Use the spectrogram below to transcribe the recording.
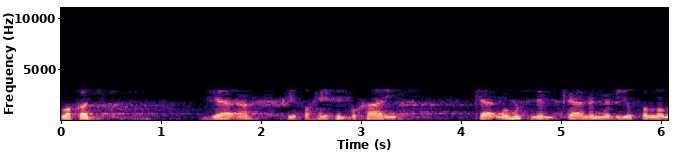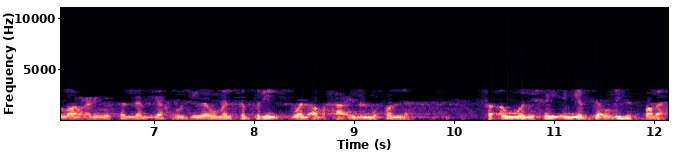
وقد جاء في صحيح البخاري ومسلم كان النبي صلى الله عليه وسلم يخرج يوم الفطر والأضحى إلى المصلى فأول شيء يبدأ به الصلاة.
